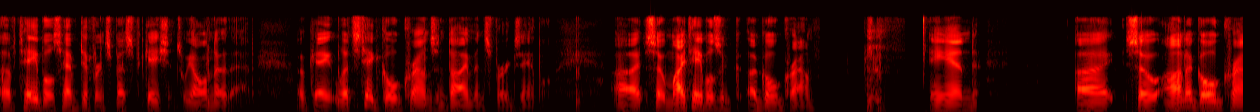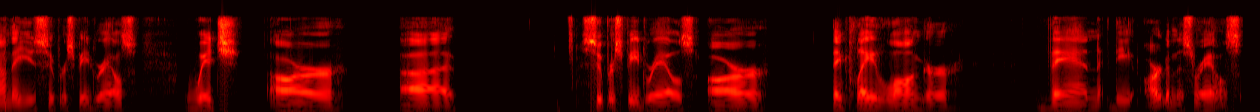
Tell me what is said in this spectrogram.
of tables have different specifications. We all know that. Okay, let's take gold crowns and diamonds for example. Uh, so my table's a, a gold crown, and uh, so on a gold crown they use super speed rails, which are uh, super speed rails are they play longer than the Artemis rails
